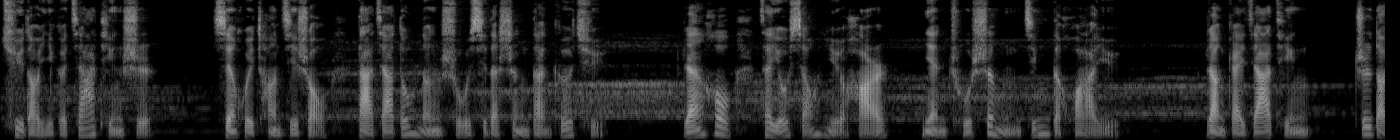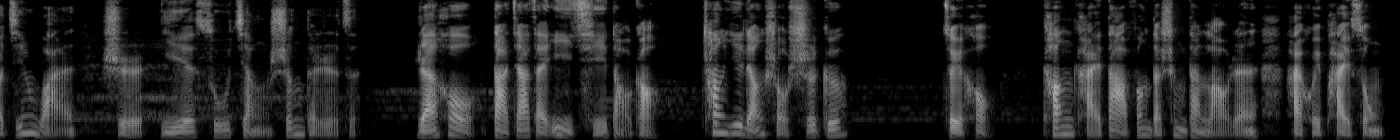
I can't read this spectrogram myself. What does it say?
去到一个家庭时，先会唱几首大家都能熟悉的圣诞歌曲。然后再由小女孩念出圣经的话语，让该家庭知道今晚是耶稣降生的日子。然后大家在一起祷告，唱一两首诗歌。最后，慷慨大方的圣诞老人还会派送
